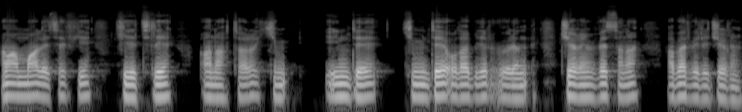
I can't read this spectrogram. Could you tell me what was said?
Ama maalesef ki kilitli anahtar kiminde kimde olabilir öğreneceğim ve sana haber vereceğim.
